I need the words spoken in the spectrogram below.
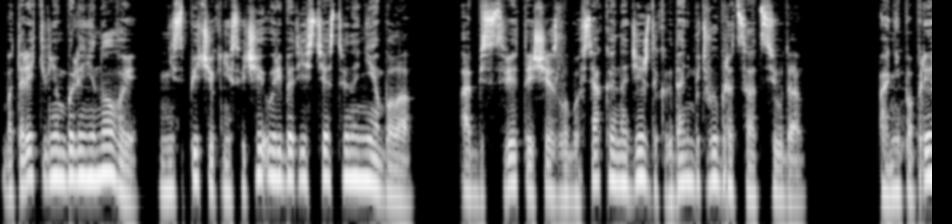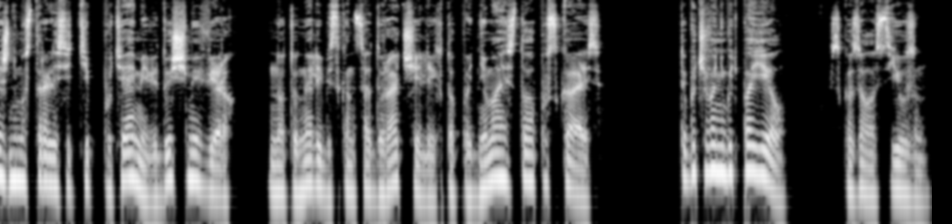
Батарейки в нем были не новые, ни спичек, ни свечей у ребят, естественно, не было. А без света исчезла бы всякая надежда когда-нибудь выбраться отсюда. Они по-прежнему старались идти путями, ведущими вверх, но туннели без конца дурачили их, то поднимаясь, то опускаясь. «Ты бы чего-нибудь поел», — сказала Сьюзен.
